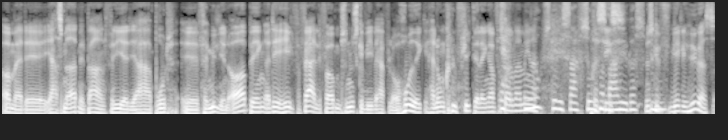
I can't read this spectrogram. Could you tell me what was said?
om at øh, jeg har smadret mit barn, fordi at jeg har brudt øh, familien op, ikke? og det er helt forfærdeligt for dem, så nu skal vi i hvert fald overhovedet ikke have nogen konflikter længere. Forstår ja, du, hvad jeg mener? nu skal vi saft og bare hygge os. Nu skal mm. vi virkelig hygge os.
